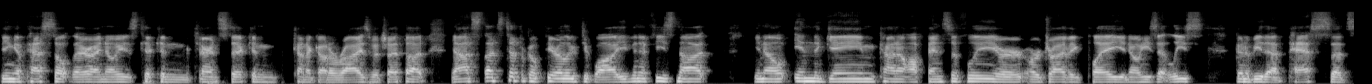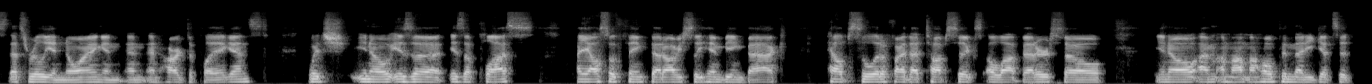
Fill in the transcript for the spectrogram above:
being a pest out there. I know he's kicking Karen stick and kind of got a rise which i thought yeah that's that's typical pierre-luc dubois. Even if he's not you know in the game kind of offensively or or driving play you know he's at least going to be that pest that's that's really annoying and and, and hard to play against which you know is a is a plus. I also think that obviously him being back helps solidify that top six a lot better. So, you know, I'm I'm, I'm hoping that he gets it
